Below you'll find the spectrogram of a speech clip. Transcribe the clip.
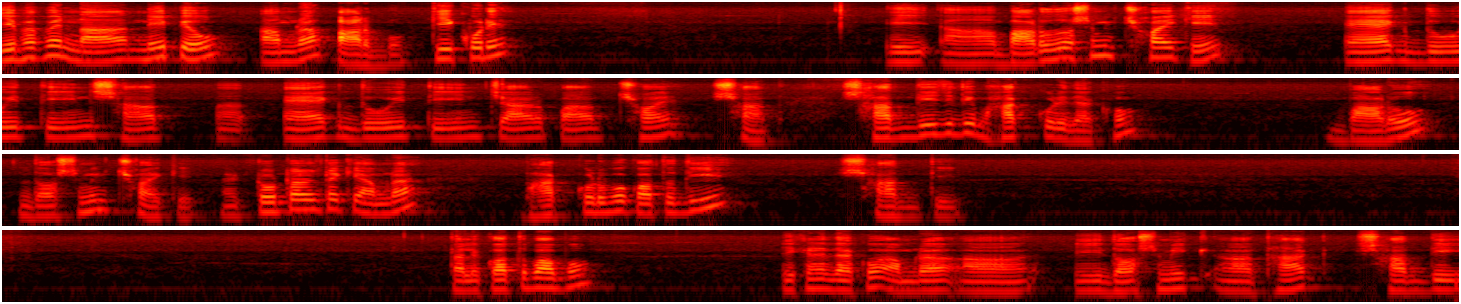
এভাবে না নেপেও আমরা পারব। কী করে? এই বারো দশমিক ছয়কে এক, দুই, তিন, সাত এক, দুই, তিন, চার, পাঁচ, ছয়, সাত। সাত দিয়ে যদি ভাগ করি দেখো, বারো দশমিক ছয়কে মানে টোটালটাকে আমরা ভাগ করব কত দিয়ে? সাত দিয়ে। তাহলে কত পাবো? এখানে দেখো আমরা এই দশমিক থাক, সাত দিয়ে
